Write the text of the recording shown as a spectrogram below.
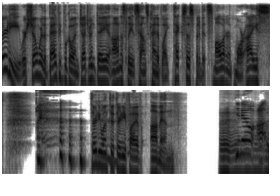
30, we're shown where the bad people go on Judgment Day, and honestly, it sounds kind of like Texas, but a bit smaller and with more ice. 31 through 35, Amen. You know, I,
